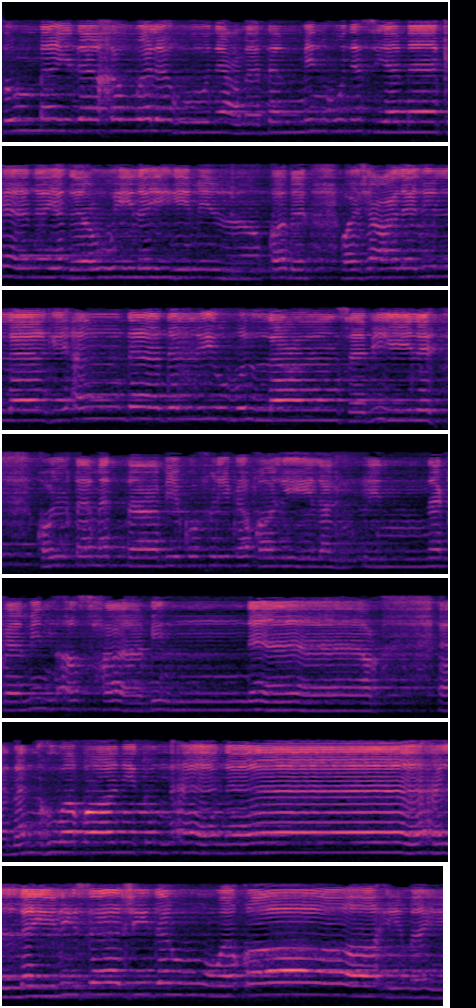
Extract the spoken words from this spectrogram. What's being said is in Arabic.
ثم إذا خوله نعمة منه نسي ما كان يدعو إليه من قبل وجعل لله أندادا ليضل عن سبيله قل تمتع بكفرك قليلا إنك من أصحاب النار أمن هو قانت آناء الليل ساجدا وقائما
